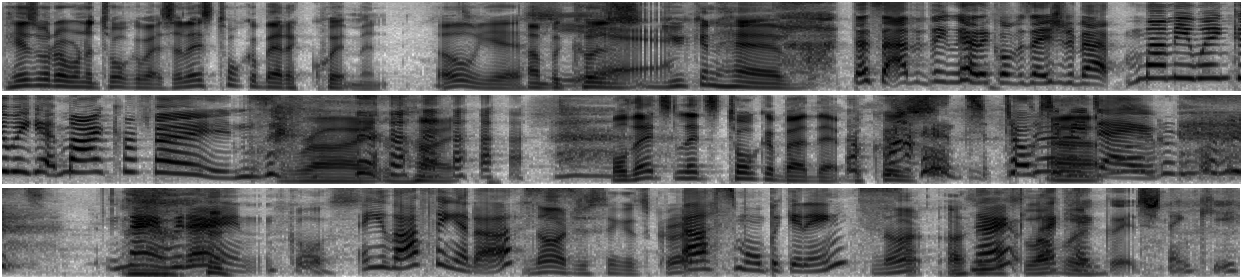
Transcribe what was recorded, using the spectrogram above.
here's what I want to talk about. So let's talk about equipment Oh, yes. uh, because Yeah. you can have That's the other thing we had a conversation about. Mummy, when can we get microphones? right, right. Well, let's let's talk about that because Talk to Uh, me, Dave. No, we don't. of course. Are you laughing at us? No, I just think it's great. Our small beginnings? No, I think no? it's lovely. Okay, good. Thank you.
